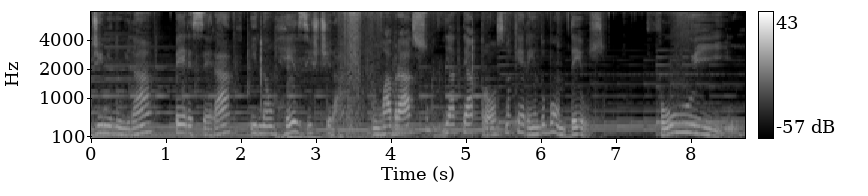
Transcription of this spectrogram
diminuirá, perecerá e não resistirá. Um abraço e até a próxima, querendo bom Deus. Fui!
